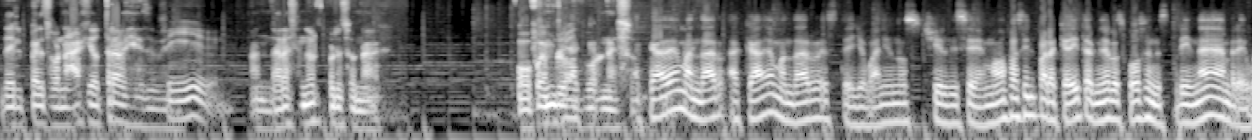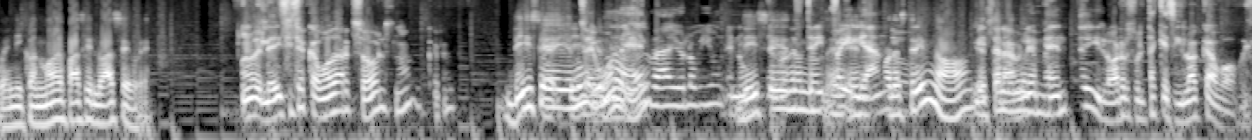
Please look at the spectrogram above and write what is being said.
del, personaje otra vez, güey. Sí, Andar haciendo el personaje. O fue en Bloodborne eso. Acaba de mandar, acaba de mandar este Giovanni unos chill, dice, modo fácil para que ahí termine los juegos en stream. Nah, hombre, güey, ni con modo fácil lo hace, güey. No, le dice se acabó Dark Souls, ¿no? Dice, yo Según él, va, yo lo vi en un, dice, en un stream faileando. Por stream, no. Miserablemente, y luego resulta que sí lo acabó, güey.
